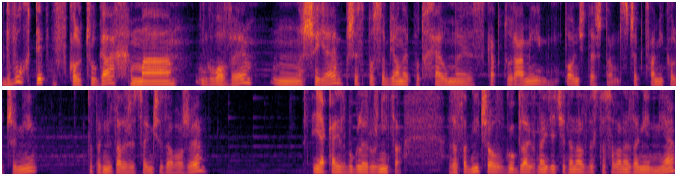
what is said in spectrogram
Dwóch typów w kolczugach ma głowy, mm, szyje przysposobione pod hełmy z kapturami, bądź też tam z czepcami kolczymi. To pewnie zależy, co im się założy. I jaka jest w ogóle różnica? Zasadniczo w Google'ach znajdziecie te nazwy stosowane zamiennie.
